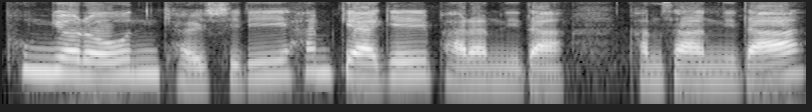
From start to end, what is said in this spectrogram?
풍요로운 결실이 함께하길 바랍니다. 감사합니다.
